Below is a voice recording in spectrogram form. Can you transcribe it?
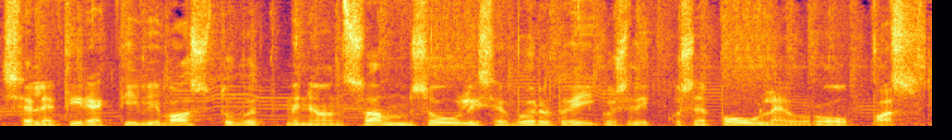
selle direktiivi vastuvõtmine on samm soolise võrdõiguslikkuse poole Euroopas.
